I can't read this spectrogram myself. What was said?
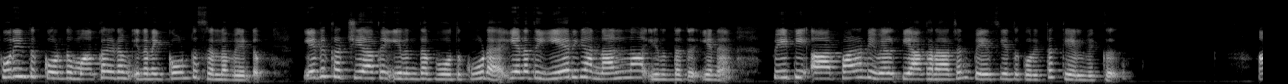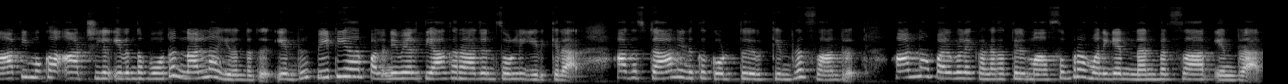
புரிந்து கொண்டு மக்களிடம் இதனை கொண்டு செல்ல வேண்டும். எதிர்க்கட்சியாக இருந்த போது கூட எனது ஏரியா நல்லா இருந்தது என பிடிஆர் பழனிவேல் தியாகராஜன் பேசியது குறித்த கேள்விக்கு அதிமுக ஆட்சியில் இருந்தபோது நல்லா இருந்தது என்று பிடிஆர் பழனிவேல் தியாகராஜன் சொல்லி இருக்கிறார். அது ஸ்டாலினுக்கு கொடுத்து இருக்கின்ற சான்று. அண்ணா பல்கலைக்கழகத்தில் மா. சுப்பிரமணியன் நண்பர் சார் என்றார்.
